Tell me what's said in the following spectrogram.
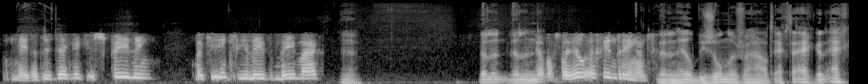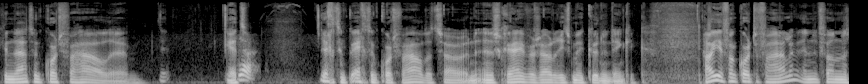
Nee, dat is denk ik een speling wat je één keer in je leven meemaakt. ja. Wel, een, wel, een, Dat was wel heel erg indringend. wel een heel bijzonder verhaal. Echt, eigenlijk, eigenlijk inderdaad een kort verhaal. eh. Ja. Echt, een, echt een kort verhaal. Dat zou, een, een schrijver zou er iets mee kunnen, denk ik. Hou je van korte verhalen? En van,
